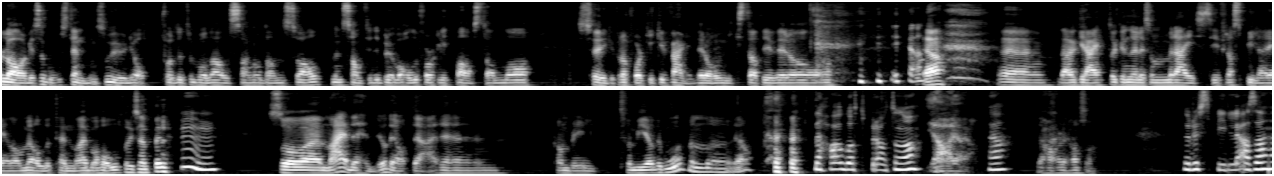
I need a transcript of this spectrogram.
og lage så god stemning som mulig. Oppfordre til både allsang og dans og alt, men samtidig prøve å holde folk litt på avstand og sørge for at folk ikke hvelver over mikstativer. og Ja. ja. Eh, Det er jo greit å kunne liksom reise fra spillearenaen med alle tenna i behold, f.eks. Mm. Så eh, nei, det hender jo det at det er kan bli litt for mye av det gode, men eh, ja. Det har gått bra til nå. Ja, ja, ja. Ja. Det har det, altså. Når du spiller, altså,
